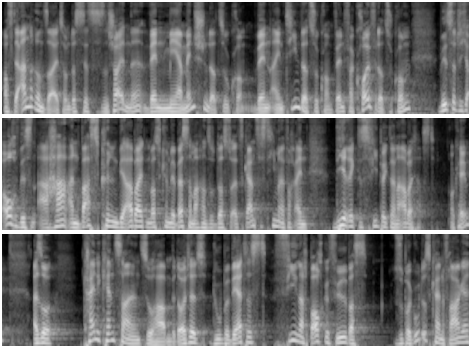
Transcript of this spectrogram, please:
Auf der anderen Seite, und das ist jetzt das Entscheidende, wenn mehr Menschen dazu kommen, wenn ein Team dazu kommt, wenn Verkäufe dazu kommen, willst du natürlich auch wissen, aha, an was können wir arbeiten, was können wir besser machen, sodass du als ganzes Team einfach ein direktes Feedback deiner Arbeit hast. Okay? Also, keine Kennzahlen zu haben bedeutet, du bewertest viel nach Bauchgefühl, was super gut ist, keine Frage.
